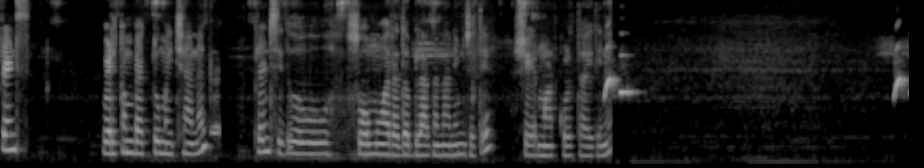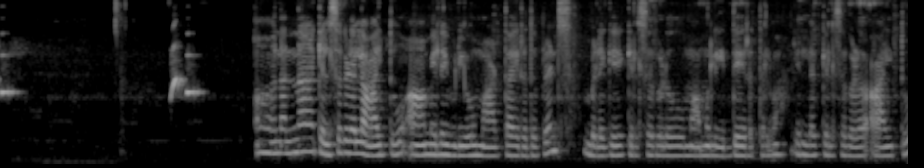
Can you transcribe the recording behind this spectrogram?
friends welcome back to my channel friends ಇದು ಸೋಮವಾರದ ಬ್ಲಾಗನ್ನು ನಿಮ್ಮ ಜೊತೆ ಶೇರ್ ಮಾಡ್ಕೊಳ್ತಾ ಇದ್ದೀನಿ. ನನ್ನ ಕೆಲಸಗಳೆಲ್ಲ ಆಯಿತು. ಆಮೇಲೆ ವಿಡಿಯೋ ಮಾಡ್ತಾ ಇರೋದು ಫ್ರೆಂಡ್ಸ್ ಬೆಳಗ್ಗೆ ಕೆಲಸಗಳು ಮಾಮೂಲಿ ಇದ್ದೇ ಇರುತ್ತಲ್ವ? ಎಲ್ಲ ಕೆಲಸಗಳು ಆಯಿತು.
